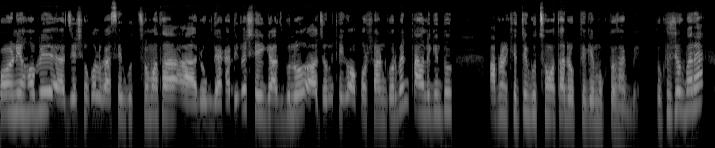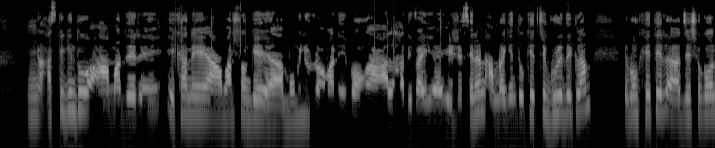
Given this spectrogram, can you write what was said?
করণীয় হবে যে সকল গাছে গুচ্ছমাথা রোগ দেখা দিবে, সেই গাছগুলো জমি থেকে অপসারণ করবেন। তাহলে কিন্তু আপনার ক্ষেত্রে গুচ্ছমাথা রোগ থেকে মুক্ত থাকবে। তো কৃষক ভাইরা আজকে কিন্তু আমাদের এখানে আমার সঙ্গে মমিনুর রহমান এবং আল হাদি ভাই এসেছিলেন। আমরা কিন্তু ক্ষেত্রে ঘুরে দেখলাম এবং ক্ষেতের যে সকল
